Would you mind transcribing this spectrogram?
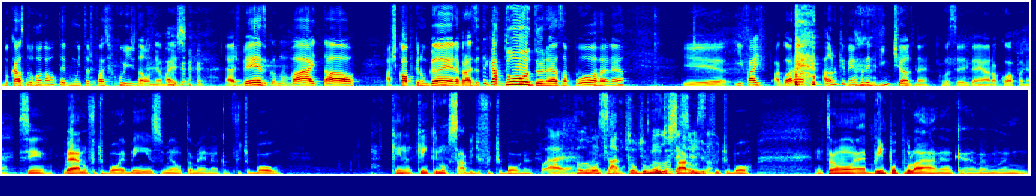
No caso do Ronaldo não teve muitas fases ruins, não, né? Mas às vezes, quando vai e tal. As Copas que não ganha, né? Brasil tem que ganhar tudo, né? Essa porra, né? E, e faz. Agora, ano que vem vai fazer 20 anos, né? Que vocês ganharam a Copa, né? Sim. É, no futebol é bem isso mesmo também, né? O futebol. Quem, não- quem que não sabe de futebol, né? Ah, é. Todo mundo sabe. de Todo futebol. mundo sabe de futebol. Então é bem popular, né, cara? Não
